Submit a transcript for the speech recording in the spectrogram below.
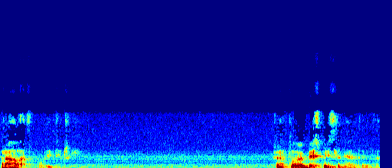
pravac politički. Prema tome besmislen atentat.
